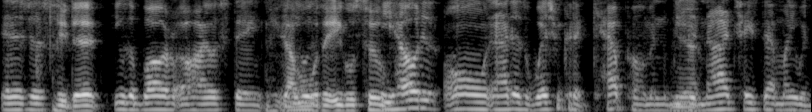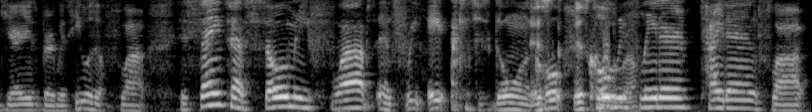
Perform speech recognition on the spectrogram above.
and it's just He did. He was a baller for Ohio State. He got one was- with the Eagles too. he held his own, and I just wish we could have kept him. And we Yeah. did not chase that money with Jairus Byrd because he was a flop. The Saints have so many flops and free eight. I can just go on. It's- Col- it's cool. Fleener, tight end, flop.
